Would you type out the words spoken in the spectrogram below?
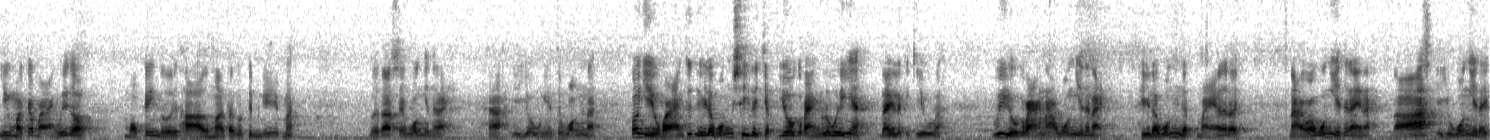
nhưng mà các bạn biết không một cái người thợ mà ta có kinh nghiệm á người ta sẽ quấn như thế này ha. Ví dụ như tôi quấn nè có nhiều bạn cứ nghĩ là quấn xi là chập vô các bạn lưu ý nha đây là cái chiều nè. Ví dụ các bạn nào quấn như thế này thì là quấn nghịch mẹ đó rồi nào quấn như thế này nè đó ví dụ quấn gì đây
